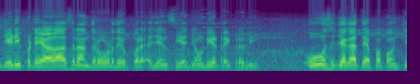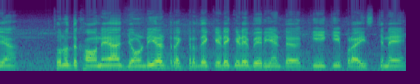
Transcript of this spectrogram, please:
ਜਿਹੜੀ ਪਟਿਆਲਾ ਸਰਹੰਦ ਰੋਡ ਦੇ ਉੱਪਰ ਏਜੰਸੀ ਹੈ ਜੌਂਡੀਅਰ ਟਰੈਕਟਰ ਦੀ। ਉਸ ਜਗ੍ਹਾ ਤੇ ਆਪਾਂ ਪਹੁੰਚੇ ਹਾਂ। ਤੁਹਾਨੂੰ ਦਿਖਾਉਨੇ ਆ ਜੌਂਡੀਅਰ ਟਰੈਕਟਰ ਦੇ ਕਿਹੜੇ-ਕਿਹੜੇ ਵੇਰੀਐਂਟ ਕੀ ਕੀ ਪ੍ਰਾਈਸ 'ਚ ਨੇ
